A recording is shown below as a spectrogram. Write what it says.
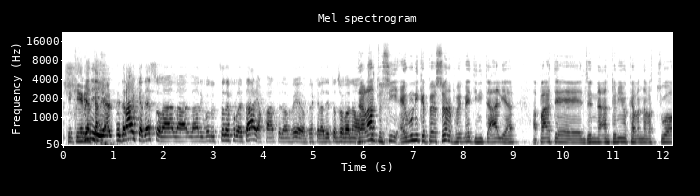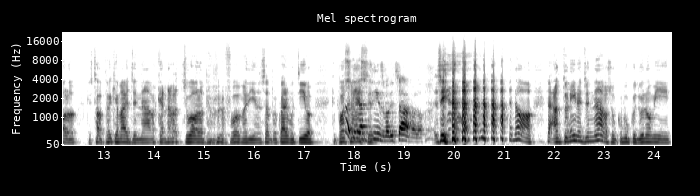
Che, che Quindi realtà... vedrai che adesso la, la, la, rivoluzione proletaria parte davvero, perché l'ha detto Giovanotti. Tra l'altro sì, è l'unica persona probabilmente in Italia, a parte Genna- Antonino Cannavacciuolo, che stava per chiamare Gennaro Cannavacciuolo per una forma di, non so per quale motivo, che possono di essere... razzismo, diciamolo. Sì. no, cioè, Antonino e Gennaro sono comunque due nomi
